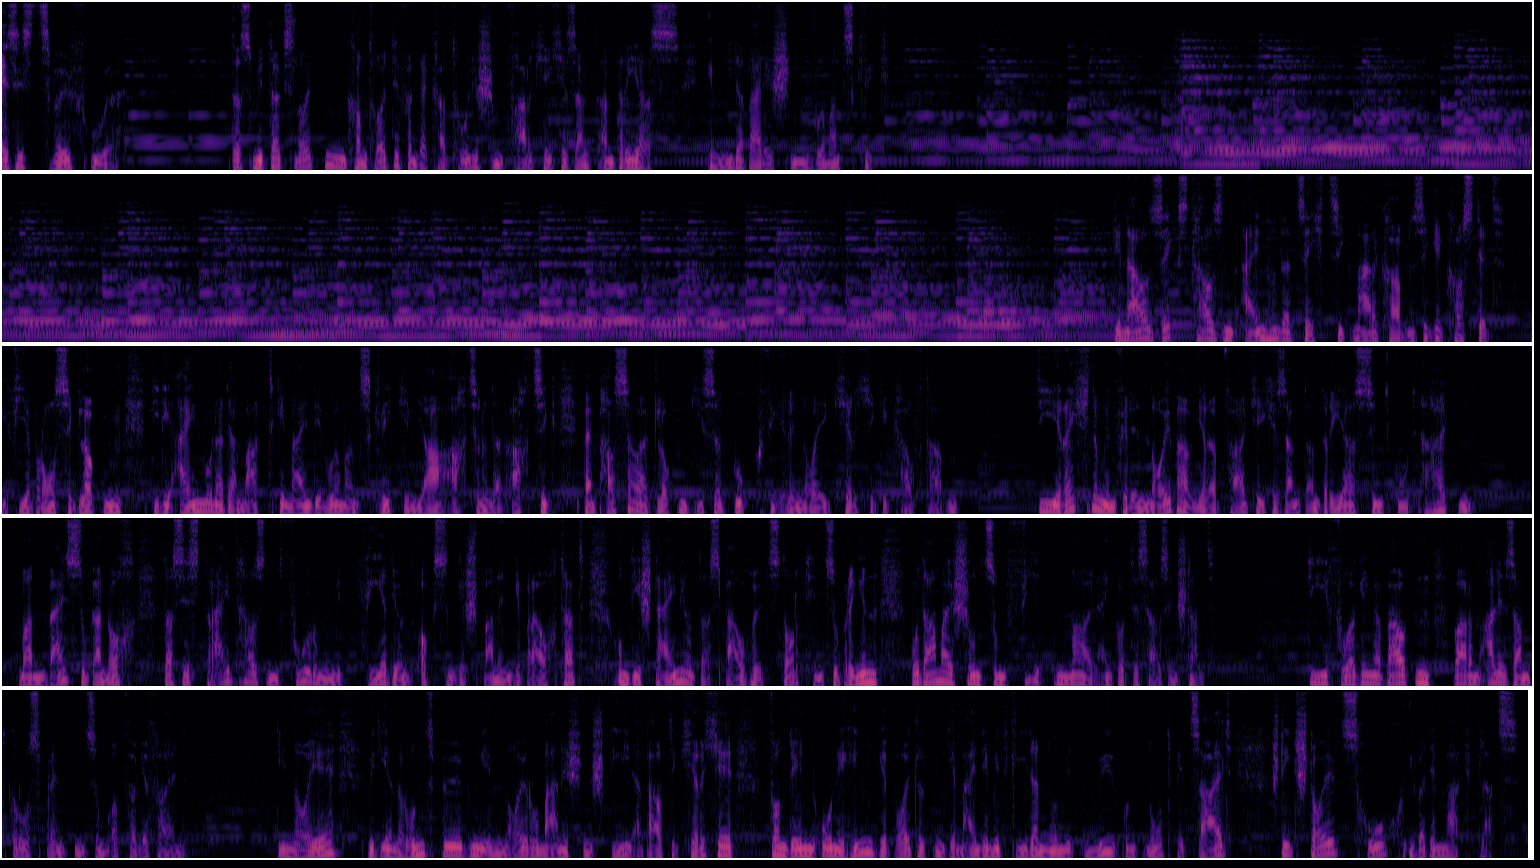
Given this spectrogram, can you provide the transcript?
Es ist 12 Uhr. Das Mittagsläuten kommt heute von der katholischen Pfarrkirche St. Andreas im niederbayerischen Wurmansquick. Genau 6160 Mark haben sie gekostet. Die vier Bronzeglocken, die die Einwohner der Marktgemeinde Wurmansquick im Jahr 1880 beim Passauer Glockengießer Guck für ihre neue Kirche gekauft haben. Die Rechnungen für den Neubau ihrer Pfarrkirche St. Andreas sind gut erhalten. Man weiß sogar noch, dass es 3000 Fuhren mit Pferde- und Ochsengespannen gebraucht hat, um die Steine und das Bauholz dorthin zu bringen, wo damals schon zum vierten Mal ein Gotteshaus entstand. Die Vorgängerbauten waren allesamt Großbränden zum Opfer gefallen. Die neue, mit ihren Rundbögen im neuromanischen Stil erbaute Kirche, von den ohnehin gebeutelten Gemeindemitgliedern nur mit Mühe und Not bezahlt, steht stolz hoch über dem Marktplatz.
